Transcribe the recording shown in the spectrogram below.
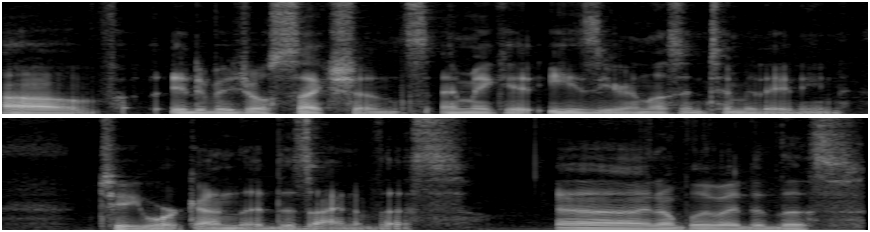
of individual sections and make it easier and less intimidating to work on the design of this. Uh, I don't believe I did this.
